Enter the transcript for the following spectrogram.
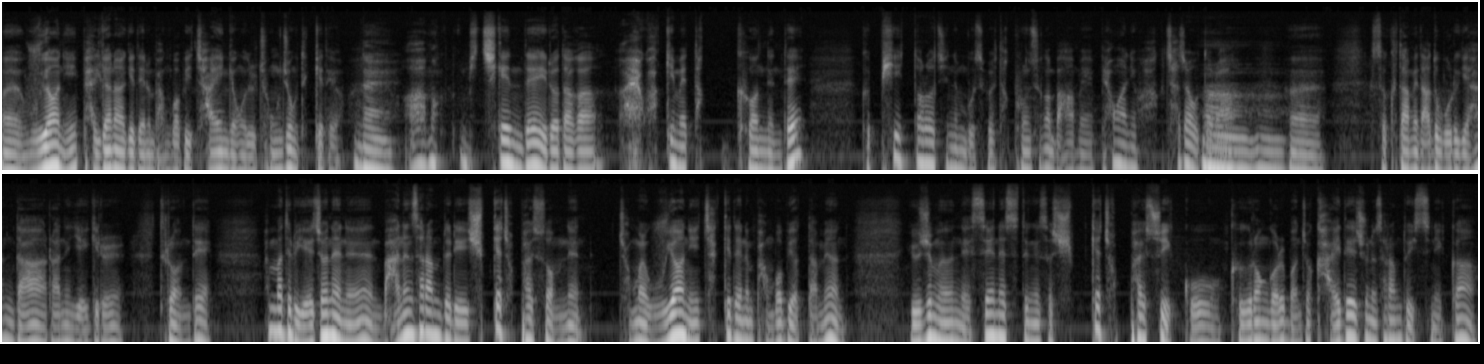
예, 우연히 발견하게 되는 방법이 자해인 경우들 종종 듣게 돼요. 네. 아막 미치겠는데 이러다가 아 홧김에 딱 그었는데 그 피 떨어지는 모습을 딱 보는 순간 마음에 평안이 확 찾아오더라. 아, 아. 예. 그래서 그 다음에 나도 모르게 한다라는 얘기를 들었는데 한마디로 예전에는 많은 사람들이 쉽게 접할 수 없는 정말 우연히 찾게 되는 방법이었다면 요즘은 SNS 등에서 쉽게 접할 수 있고 그런 거를 먼저 가이드해 주는 사람도 있으니까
